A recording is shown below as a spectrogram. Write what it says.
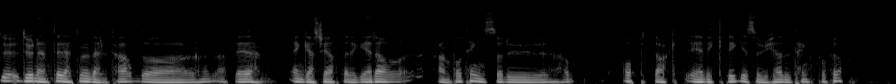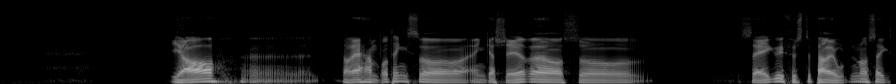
Du, du nevnte dette med velferd, og at det engasjerte deg? Er det andre ting som du har oppdaget er viktige, som du ikke hadde tenkt på før? Ja, eh, det er andre ting som engasjerer, og så er jeg jo i første perioden, og så jeg,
